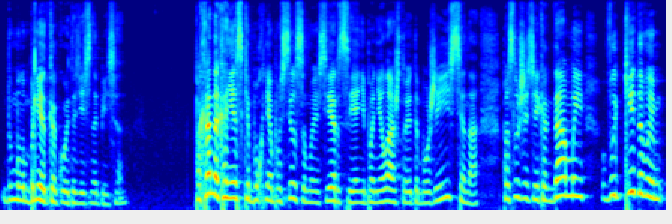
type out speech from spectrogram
Думала, бред какой-то здесь написан. Пока, наконец-таки, Бог не опустился в мое сердце, я не поняла, что это Божья истина. Послушайте, когда мы выкидываем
